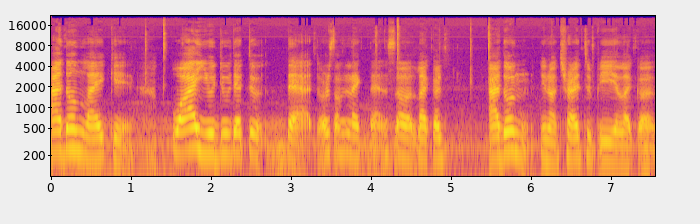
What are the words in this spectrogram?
I don't like it. Why you do that to that or something like that. So like a I don't, you know, try to be like a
